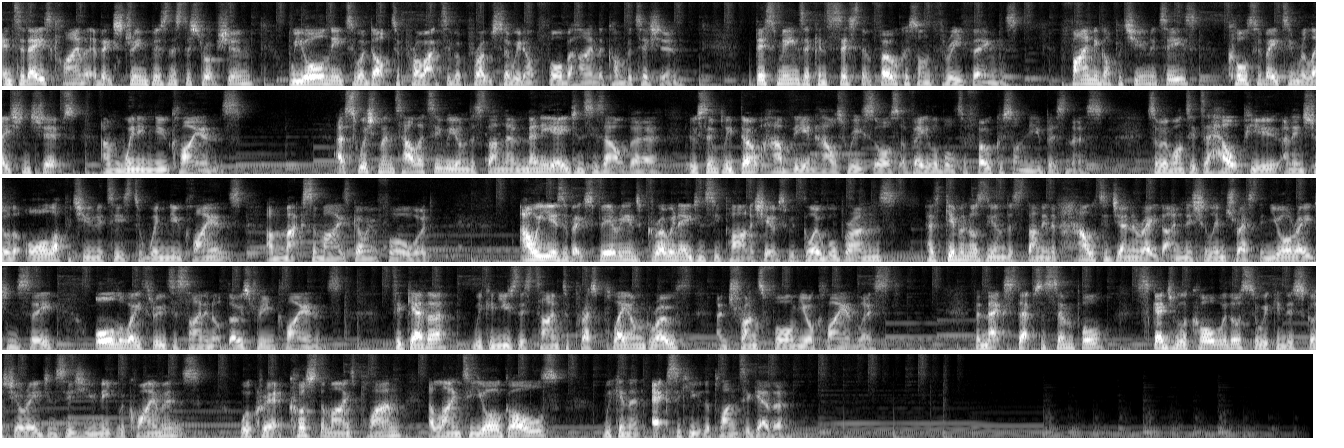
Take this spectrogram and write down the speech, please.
In today's climate of extreme business disruption, we all need to adopt a proactive approach so we don't fall behind the competition. This means a consistent focus on three things finding opportunities, cultivating relationships, and winning new clients. At Swish Mentality, we understand there are many agencies out there who simply don't have the in house resource available to focus on new business. So we wanted to help you and ensure that all opportunities to win new clients are maximised going forward. Our years of experience growing agency partnerships with global brands has given us the understanding of how to generate that initial interest in your agency all the way through to signing up those dream clients. Together, we can use this time to press play on growth and transform your client list. The next steps are simple. Schedule a call with us so we can discuss your agency's unique requirements. We'll create a customized plan aligned to your goals. We can then execute the plan together.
